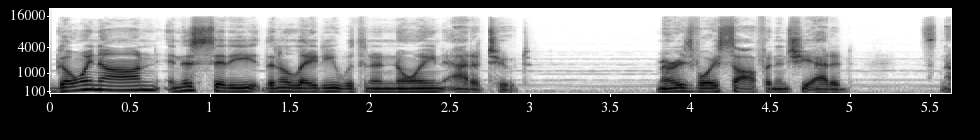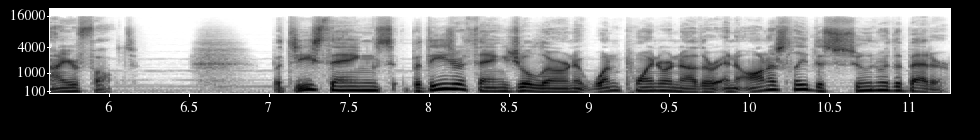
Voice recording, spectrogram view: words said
going on in this city than a lady with an annoying attitude. Mary's voice softened and she added, It's not your fault. But these things, but these are things you'll learn at one point or another, and honestly, the sooner the better.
